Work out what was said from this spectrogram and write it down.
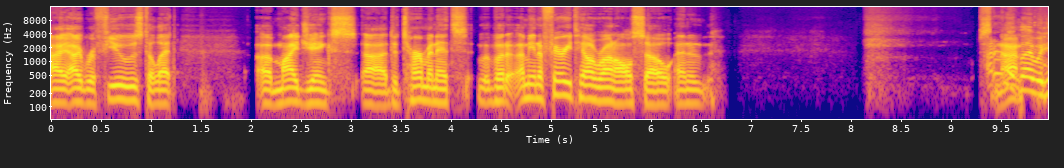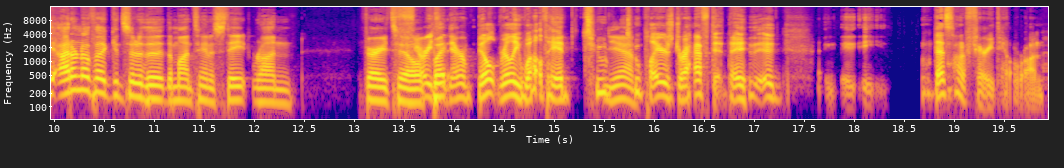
I, I refuse to let uh, my jinx uh, determine it. But I mean, a fairy tale run also, and I don't know if I would. I don't know if I consider the the Montana State run fairy tale, fairy. but they're built really well. They had two Yeah. two players drafted. They, it- it- that's not a fairy tale run.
